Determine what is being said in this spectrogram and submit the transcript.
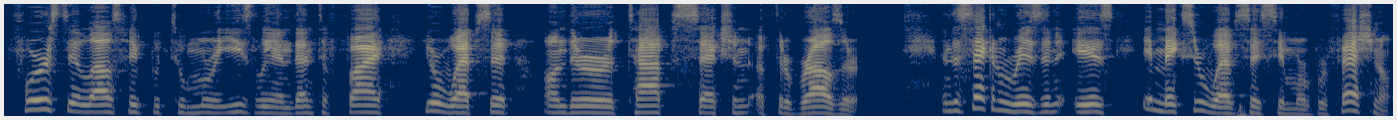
first it allows people to more easily identify your website on their top section of their browser. And the second reason is it makes your website seem more professional.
